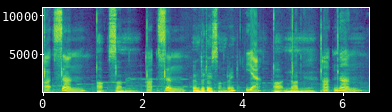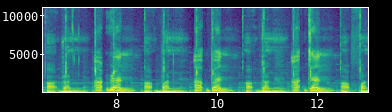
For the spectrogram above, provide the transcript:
Art sun. Art sun. Art sun. And that is sun, right? Yeah. Art nun. Art nun. Art run. Art run. Art bun. Art bun. Art done. Art done. Art fun.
